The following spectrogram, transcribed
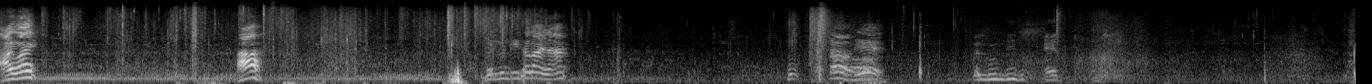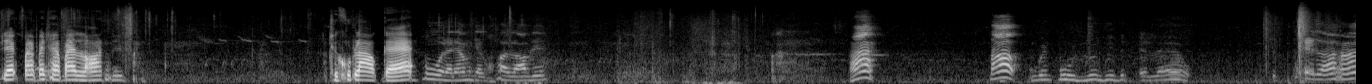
เอาไหมฮะเป็นรุ่นที่เท่าไหร่นะ เต้าดิเป็นรุ่นที่สิบเอ็ดพี่เล็กไปไปเถอะไปร้อนถือคุบเหล้าแกปูอะไรนะมันจะค่อยรอบดิฮะตอบกูเป็นปูรุ่นที่สิบเอ็ดแล้วเอ็ดเหรอฮะ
